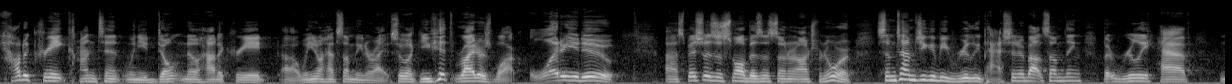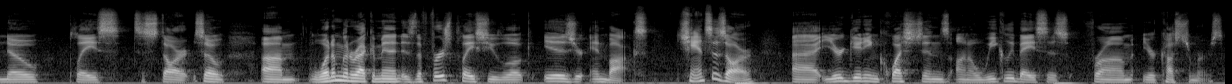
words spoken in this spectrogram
how to create content when you don't know how to create uh, when you don't have something to write. So like you hit writer's block. What do you do? Uh, especially as a small business owner, entrepreneur, sometimes you can be really passionate about something, but really have no place to start. So, um, what I'm going to recommend is the first place you look is your inbox. Chances are uh, you're getting questions on a weekly basis from your customers.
